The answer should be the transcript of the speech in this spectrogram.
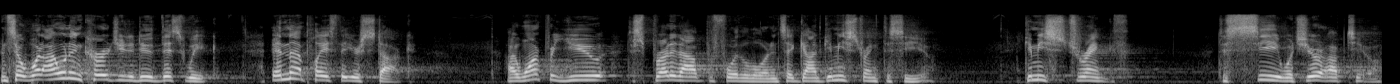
And so, what I want to encourage you to do this week, in that place that you're stuck, I want for you to spread it out before the Lord and say, God, give me strength to see you. Give me strength to see what you're up to.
